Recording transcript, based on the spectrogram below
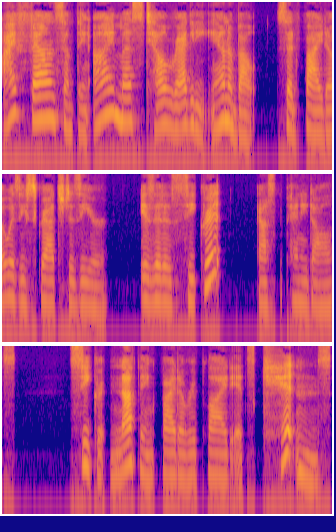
"I've found something I must tell Raggedy Ann about," said Fido as he scratched his ear. "Is it a secret?" asked the penny dolls. "Secret nothing," Fido replied. "It's kittens."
